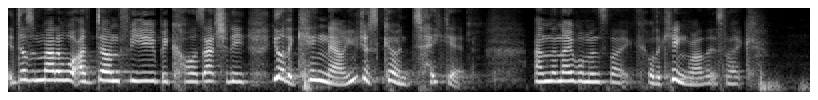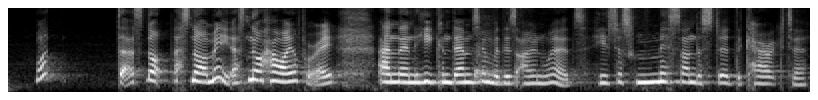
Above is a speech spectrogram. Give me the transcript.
it doesn't matter what I've done for you because actually you're the king now. You just go and take it. And the nobleman's like, or the king rather, it's like, that's not, that's not me. That's not how I operate. And then he condemns him with his own words. He's just misunderstood the character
